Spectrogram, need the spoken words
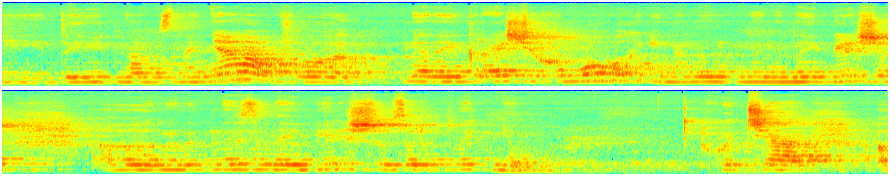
і дають нам знання в не найкращих умовах і не, на- найбільше, е, не за найбільшу зарплатню. Хоча, е,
